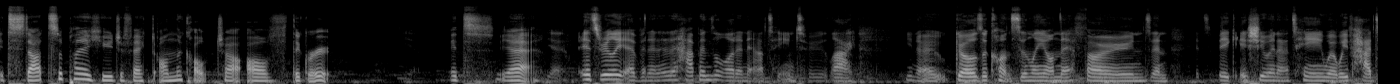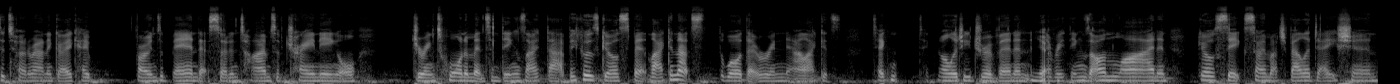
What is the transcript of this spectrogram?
it starts to play a huge effect on the culture of the group. Yeah. It's yeah. Yeah, it's really evident, and it happens a lot in our team too. Like, you know, girls are constantly on their phones, and it's a big issue in our team where we've had to turn around and go, okay, phones are banned at certain times of training or during tournaments and things like that because girls spent like, and that's the world that we're in now. Like, it's tech technology driven, and Yeah. everything's online, and girls seek so much validation.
